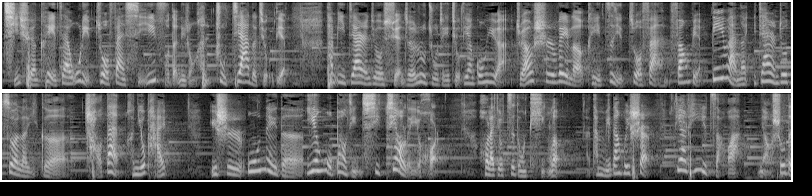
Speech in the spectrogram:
齐全，可以在屋里做饭、洗衣服的那种很住家的酒店。他们一家人就选择入住这个酒店公寓啊，主要是为了可以自己做饭，很方便。第一晚呢，一家人就做了一个炒蛋和牛排，于是屋内的烟雾报警器叫了一会儿，后来就自动停了，他们没当回事儿。第二天一早啊，鸟叔的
